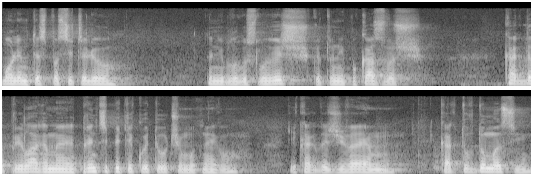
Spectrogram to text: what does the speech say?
Молим Те, Спасителю, да ни благословиш, като ни показваш как да прилагаме принципите, които учим от Него и как да живеем както в дома си,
